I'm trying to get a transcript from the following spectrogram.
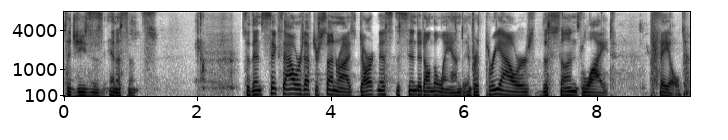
to Jesus' innocence. So then, six hours after sunrise, darkness descended on the land, and for three hours, the sun's light failed.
